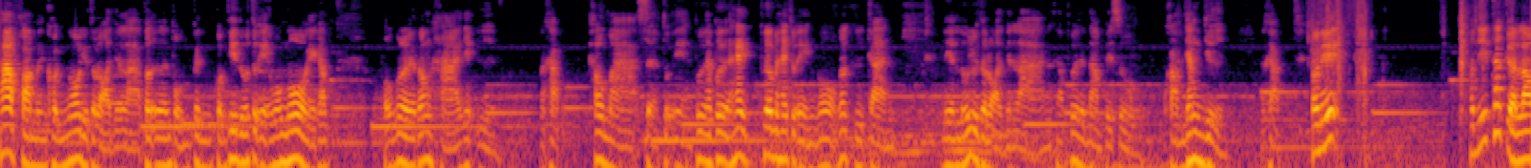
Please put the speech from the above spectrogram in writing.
ภาพความเป็นคนโง่อยู่ตลอดเวลาเผอิญผมเป็นคนที่รู้ตัวเองว่าโง่ไงครับ ผมก็เลยต้องหาอย่างอื่นนะครับ เข้ามาเสริมตัวเองเพื่อเพื่อให้เพื่อไม่ให้ตัวเองโง่ก็คือการเรียนรู้อยู่ตลอดเวลานะครับ เพื่อจะนำไปสู่ความยั่งยืนนะครับ ตอนนี้ตอนนี้ถ้าเกิดเรา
